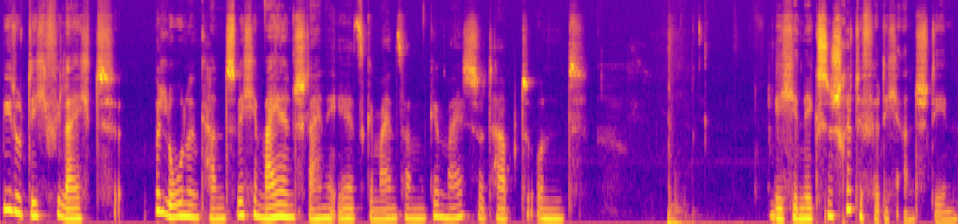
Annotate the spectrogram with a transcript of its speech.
wie du dich vielleicht belohnen kannst, welche Meilensteine ihr jetzt gemeinsam gemeistert habt und welche nächsten Schritte für dich anstehen.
